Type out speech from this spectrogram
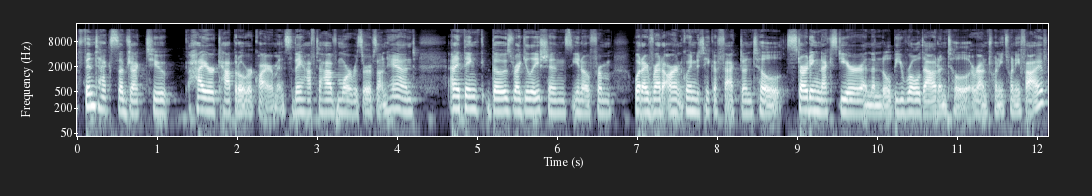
fintech subject to higher capital requirements. So they have to have more reserves on hand. And I think those regulations, you know, from what I've read, aren't going to take effect until starting next year, and then it'll be rolled out until around 2025.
